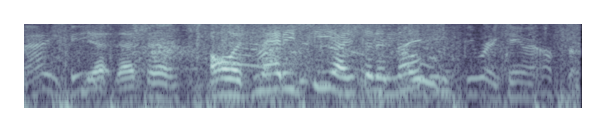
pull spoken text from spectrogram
Matty P. Yeah, that's him. Oh, it's Matty P. I should have I didn't known. see where he came out from.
